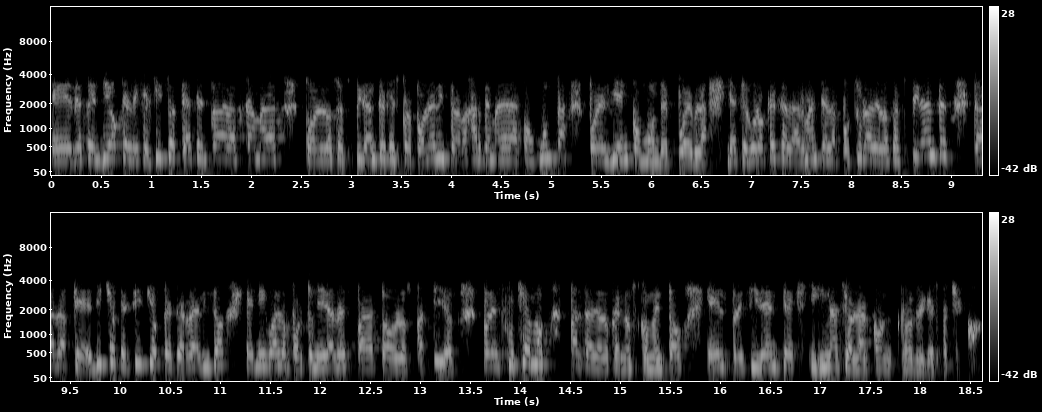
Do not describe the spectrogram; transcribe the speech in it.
eh, defendió que el ejercicio que hacen todas las cámaras con los aspirantes es proponer y trabajar de manera conjunta por el bien común de Puebla y aseguró que es alarmante la postura de los aspirantes, dado que dicho ejercicio que se realizó en igual oportunidades para todos los partidos. Pero escuchemos parte de lo que nos comentó el presidente Ignacio Alarcón Rodríguez Pacheco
